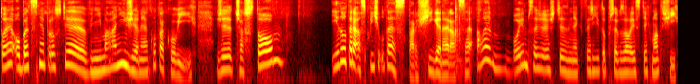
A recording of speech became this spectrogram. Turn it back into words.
to je obecně prostě vnímání žen jako takových, že často je to teda spíš u té starší generace, ale bojím se, že ještě někteří to převzali z těch mladších.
